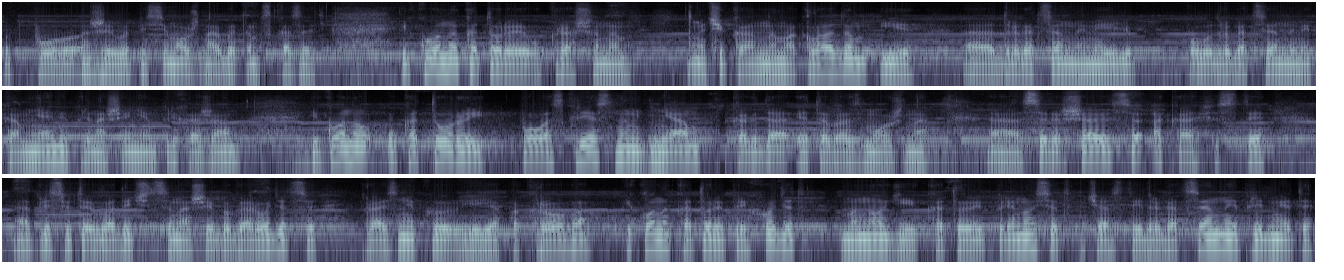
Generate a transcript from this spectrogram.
вот по живописи можно об этом сказать. Икона, которая украшена чеканным окладом и э, драгоценными или полудрагоценными камнями, приношением прихожан, икона, у которой по воскресным дням, когда это возможно, э, совершаются акафисты э, Пресвятой Владычицы нашей Богородицы, празднику ее покрова, икона, к которой приходят многие, которые приносят часто и драгоценные предметы,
